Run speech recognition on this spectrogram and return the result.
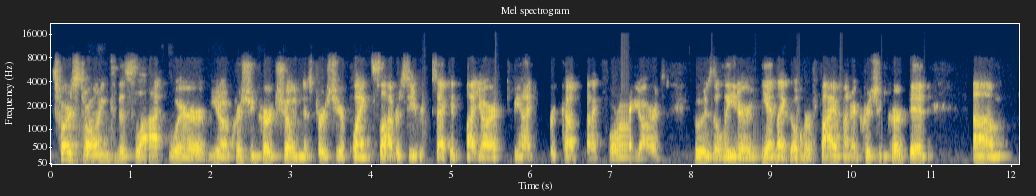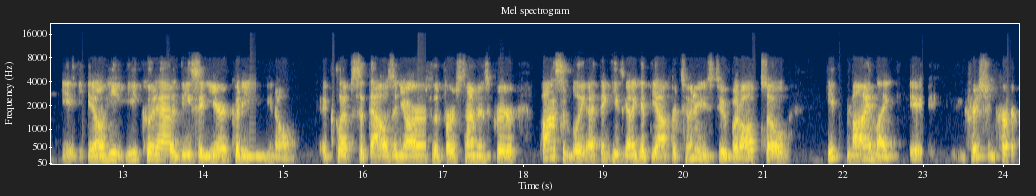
as far as throwing to the slot, where you know Christian Kirk showed in his first year playing slot receiver, second yards behind Cooper Kupp, like 400 yards, who was the leader. He had like over 500. Christian Kirk did. Um, you, you know, he he could have a decent year. Could he, you know, eclipse a thousand yards for the first time in his career? Possibly, I think he's going to get the opportunities to, but also keep in mind, like it, Christian Kirk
